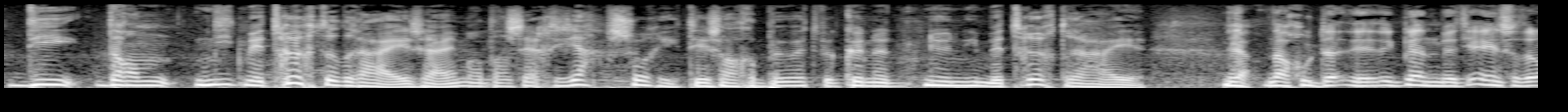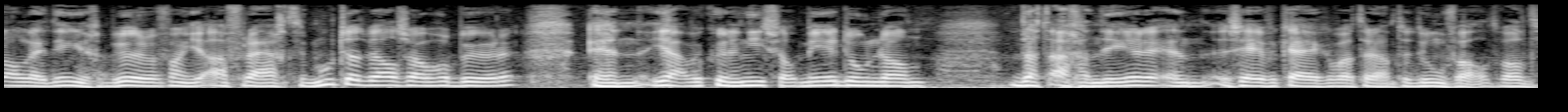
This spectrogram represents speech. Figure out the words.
die dan niet meer terug te draaien zijn. Want dan zeggen ze, ja, sorry, het is al gebeurd. We kunnen het nu niet meer terugdraaien. Ja, nou goed, dat- ik ben het met je eens dat er allerlei dingen gebeuren waarvan je afvraagt, moet dat wel zo gebeuren? En ja, we kunnen niet veel meer doen dan dat agenderen en eens even kijken wat er aan te doen valt. Want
